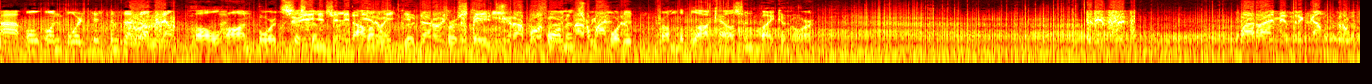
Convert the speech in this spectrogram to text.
Uh, all on-board systems are nominal. All onboard systems are nominal. Good first stage performance reported from the blockhouse in Baikonur. Параметры конструкции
